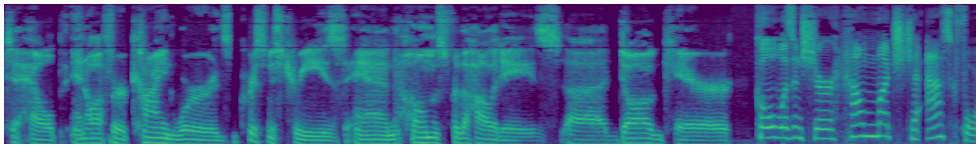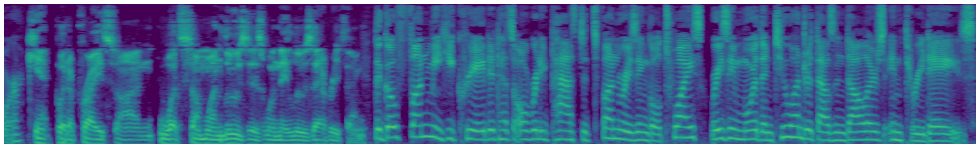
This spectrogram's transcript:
to help and offer kind words, Christmas trees, and home homes for the holidays, uh, dog care. Cole wasn't sure how much to ask for. Can't put a price on what someone loses when they lose everything. The GoFundMe he created has already passed its fundraising goal twice, raising more than $200,000 in three days.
